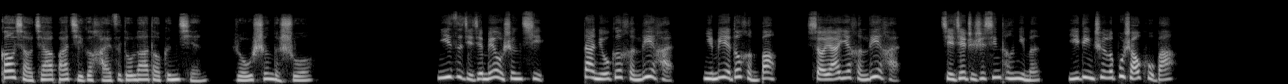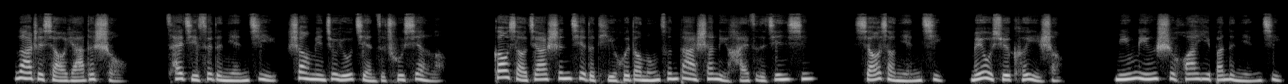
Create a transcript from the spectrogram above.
高小佳把几个孩子都拉到跟前，柔声的说。妮子姐姐没有生气，大牛哥很厉害，你们也都很棒，小牙也很厉害。姐姐只是心疼你们，一定吃了不少苦吧？拉着小牙的手，才几岁的年纪，上面就有茧子出现了。高小佳深切的体会到农村大山里孩子的艰辛，小小年纪没有学可以上，明明是花一般的年纪，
